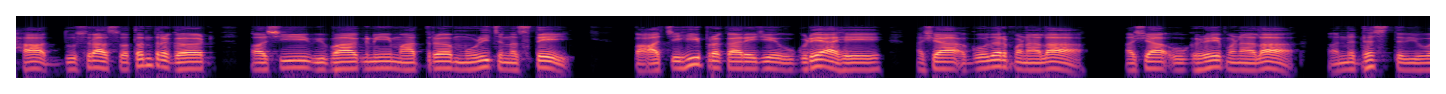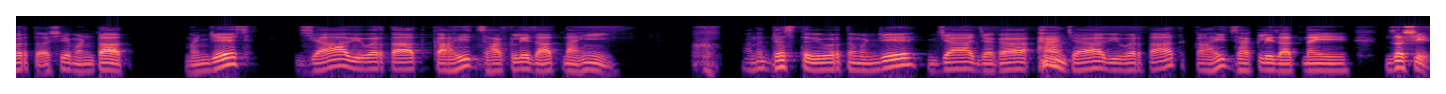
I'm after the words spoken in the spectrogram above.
हा दुसरा स्वतंत्र गट अशी विभागणी मात्र मुळीच नसते. पाचही प्रकारे जे उघडे आहे अशा अगोदरपणाला अशा उघडेपणाला अनधस्त विवर्त असे म्हणतात. म्हणजेच ज्या विवर्तात काहीच झाकले जात नाही. अनध्यस्त विवर्त म्हणजे ज्या जगा ज्या विवर्तात काहीच झाकले जात नाही. जसे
